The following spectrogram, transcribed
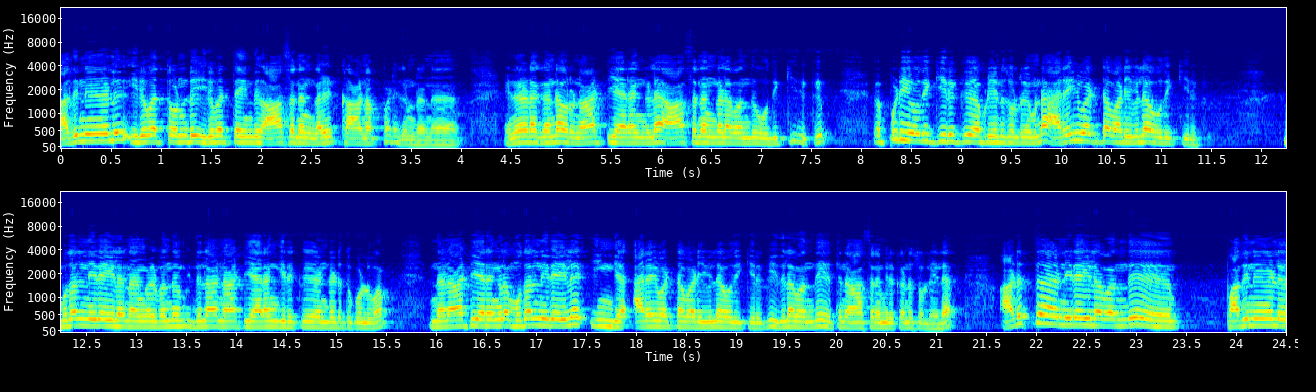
பதினேழு இருபத்தொன்று இருபத்தைந்து ஆசனங்கள் காணப்படுகின்றன. என்ன நடக்குன்னா ஒரு நாட்டிய அரங்கில் ஆசனங்களை வந்து ஒதுக்கியிருக்கு. எப்படி ஒதுக்கி இருக்கு அப்படின்னு சொல்கிறோம்னா அரைவட்ட வடிவில் ஒதுக்கி இருக்கு முதல் நிறையில் நாங்கள் வந்து இதெல்லாம் நாட்டிய அரங்கு இருக்குது என்று எடுத்துக்கொள்வோம். இந்த நாட்டிய அரங்கில் முதல் நிறையில் இங்கே அரைவட்ட வடிவில் ஒதுக்கி இருக்கு இதில் வந்து எத்தனை ஆசனம் இருக்குன்னு சொல்லல. அடுத்த நிறையில் வந்து பதினேழு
